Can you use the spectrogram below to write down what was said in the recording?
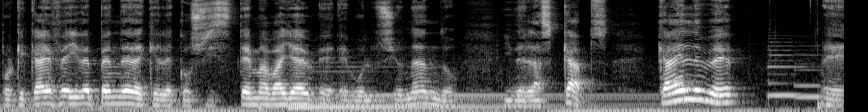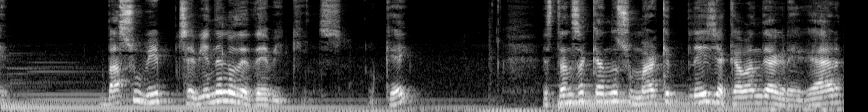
porque KFI depende de que el ecosistema vaya eh, evolucionando y de las caps. KLB eh, va a subir, se viene lo de Debikins, ¿ok? Están sacando su marketplace y acaban de agregar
